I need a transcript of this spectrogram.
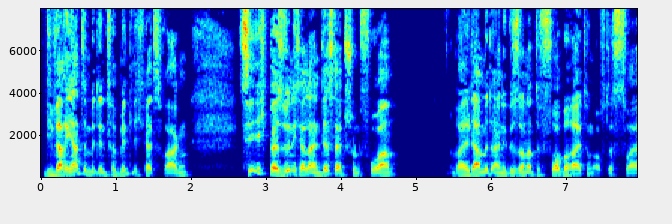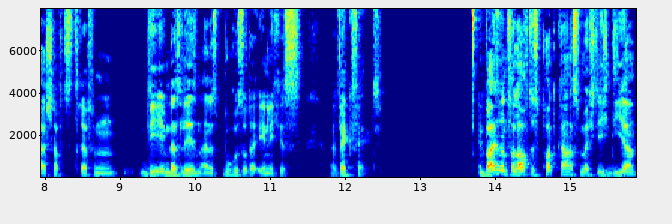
Die Variante mit den Verbindlichkeitsfragen ziehe ich persönlich allein deshalb schon vor, weil damit eine gesonderte Vorbereitung auf das Zweierschaftstreffen, wie eben das Lesen eines Buches oder ähnliches, wegfällt. Im weiteren Verlauf des Podcasts möchte ich dir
